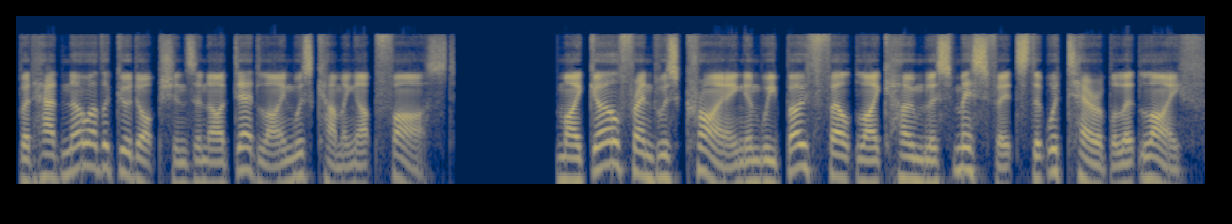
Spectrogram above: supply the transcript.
but had no other good options and our deadline was coming up fast. My girlfriend was crying and we both felt like homeless misfits that were terrible at life.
